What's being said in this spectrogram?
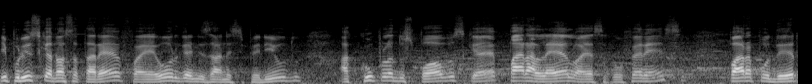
E por isso que a nossa tarefa é organizar nesse período a cúpula dos povos, que é paralelo a essa conferência, para poder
